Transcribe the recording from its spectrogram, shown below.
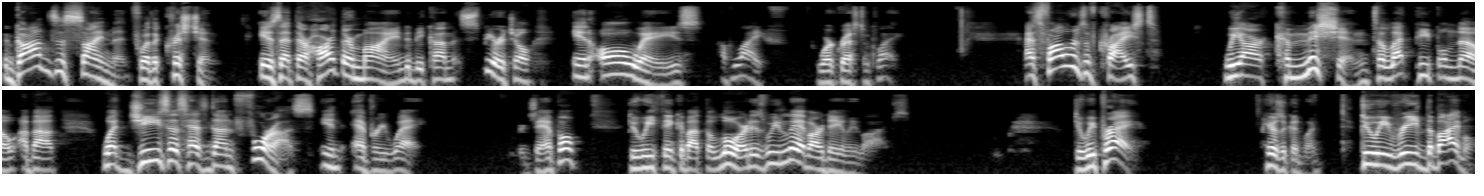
But God's assignment for the Christian is that their heart, their mind become spiritual in all ways of life work, rest, and play. As followers of Christ, we are commissioned to let people know about what Jesus has done for us in every way. For example, Do we think about the Lord as we live our daily lives? Do we pray? Here's a good one. Do we read the Bible?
